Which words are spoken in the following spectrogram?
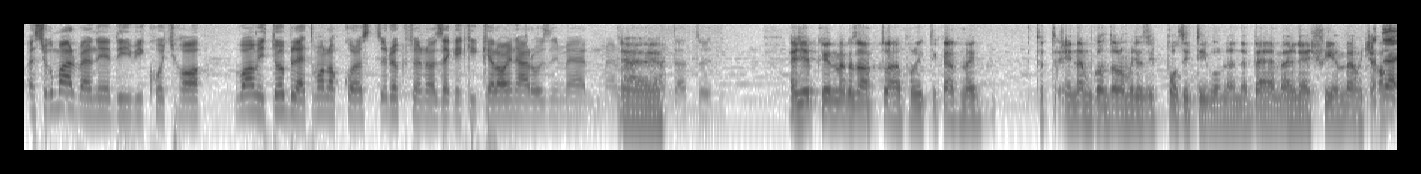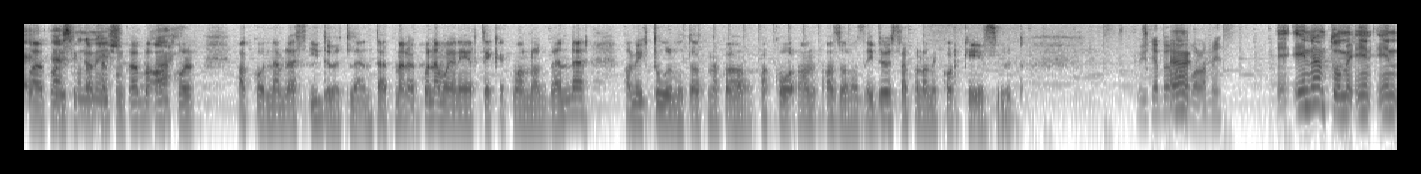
ez csak a Marvelnél dívik, hogyha valami többlet van, akkor azt rögtön az egekig kell ajnározni, mert, mert ja, Marvel, ja. tehát hogy Egyébként meg az aktuál politikát meg tehát én nem gondolom, hogy az egy pozitívum lenne beemelni egy filmbe, hogyha De aktuál politikát rakunk abba, Ah. akkor, akkor nem lesz időtlen, tehát mert akkor nem olyan értékek vannak benne, amik túlmutatnak a, a, a, azon az időszakon, amikor készült. mondjuk ebben van valami. én nem tudom, én, én,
